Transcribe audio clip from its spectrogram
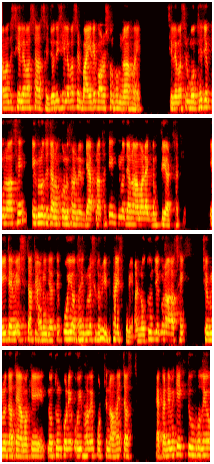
আমাদের সিলেবাসে আছে, যদি সিলেবাসের বাইরে পড়া সম্ভব না হয় সিলেবাসের মধ্যে যেগুলো আছে, এগুলোতে যেন কোনো ধরনের গ্যাপ না থাকে, এগুলো যেন আমার একদম ক্লিয়ার থাকে। এই টাইমে এসে যাতে আমি যাতে ওই অধ্যায়গুলো শুধু রিভাইজ করি, আর নতুন যেগুলো আছে, সেগুলো যাতে আমাকে নতুন করে ওইভাবে পড়তে না হয় জাস্ট একাডেমিকে একটু হলেও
